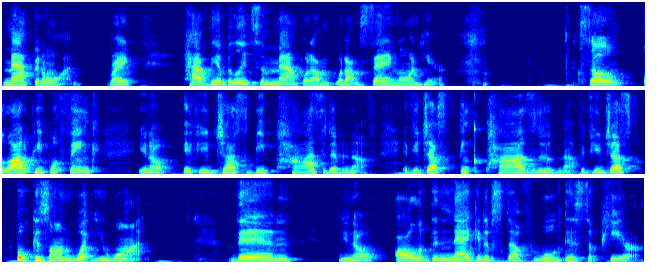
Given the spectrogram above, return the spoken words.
Map it on, right? Have the ability to map what I'm what I'm saying on here. So a lot of people think, you know, if you just be positive enough, if you just think positive enough, if you just focus on what you want, then you know all of the negative stuff will disappear.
